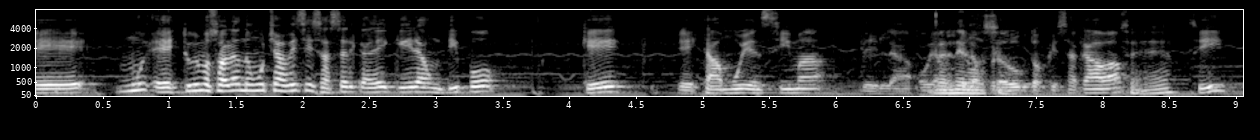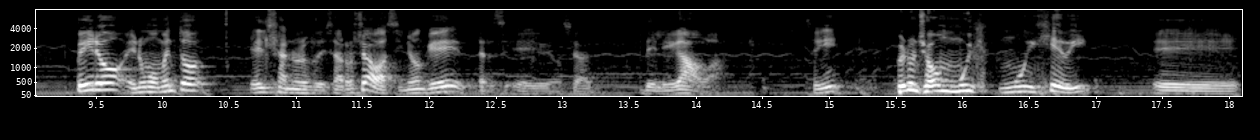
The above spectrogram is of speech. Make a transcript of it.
Eh, muy- eh, estuvimos hablando muchas veces acerca de que era un tipo que eh, estaba muy encima de la, obviamente, Del los productos que sacaba. Sí. ¿sí? Pero en un momento él ya no los desarrollaba, sino que eh, o sea, delegaba. ¿sí? Pero un chabón muy, muy heavy eh,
